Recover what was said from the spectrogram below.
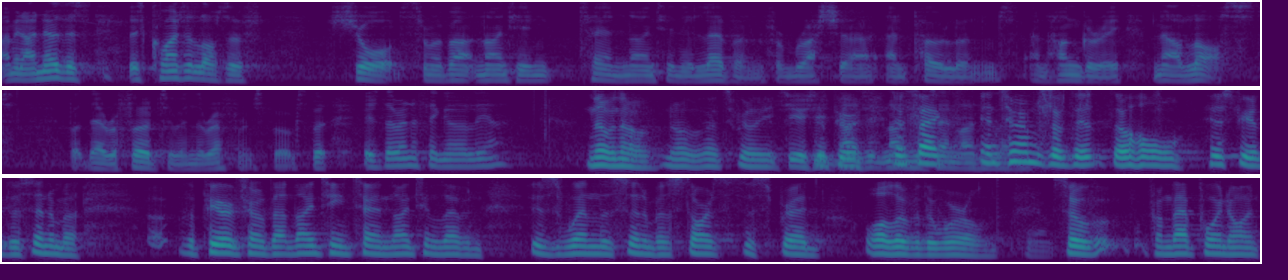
I mean, I know there's, there's quite a lot of shorts from about 1910, 1911 from Russia and Poland and Hungary, now lost, but they're referred to in the reference books. But is there anything earlier? No, no, no, that's really. It's usually period. 19- In fact, 1910, in terms of the, the whole history of the cinema, uh, the period from about 1910, 1911 is when the cinema starts to spread all over the world. Yeah. So from that point on,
